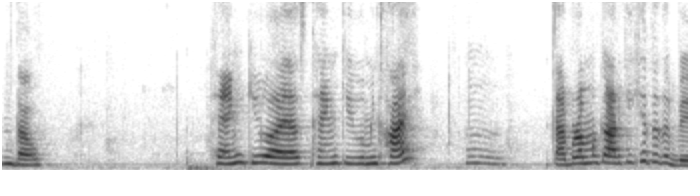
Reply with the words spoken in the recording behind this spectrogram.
দাও। থ্যাংক ইউ আয়াস থ্যাংক ইউ আমি খাই? তারপর আমাকে আর কি খেতে দেবে?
